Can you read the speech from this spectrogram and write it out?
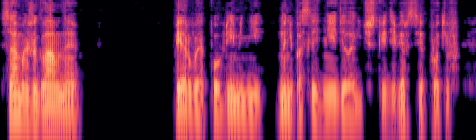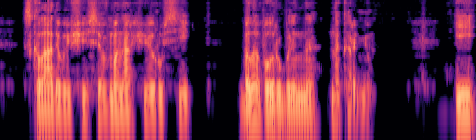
Самое же главное, первая по времени, но не последняя идеологическая диверсия против складывающаяся в монархию Руси, была вырублена на корню и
